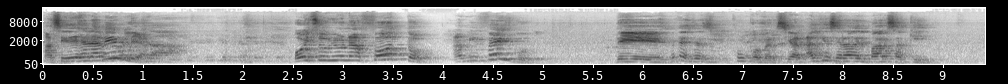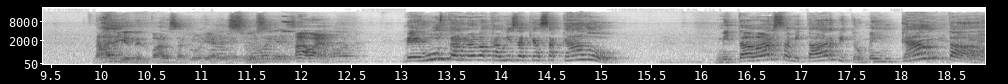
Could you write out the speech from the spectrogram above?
Así dice la Biblia. Hoy subí una foto a mi Facebook de. Es un comercial. ¿Alguien será del Barça aquí? Nadie del Barça, gloria a Jesús. Ah. Me gusta la nueva camisa que ha sacado. Mitad Barça, mitad árbitro. Me encanta.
